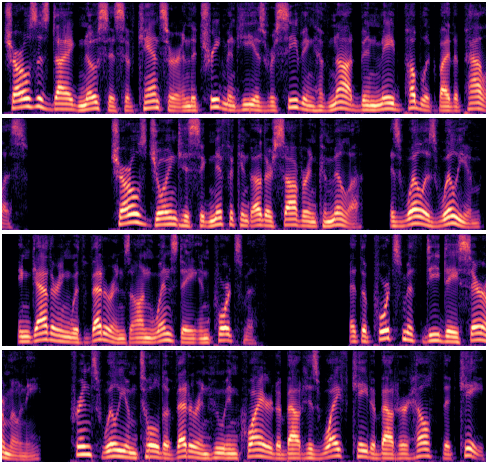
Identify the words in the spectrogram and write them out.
Charles's diagnosis of cancer and the treatment he is receiving have not been made public by the palace. Charles joined his significant other sovereign Camilla, as well as William, in gathering with veterans on Wednesday in Portsmouth. At the Portsmouth D-Day ceremony, Prince William told a veteran who inquired about his wife Kate about her health that Kate,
